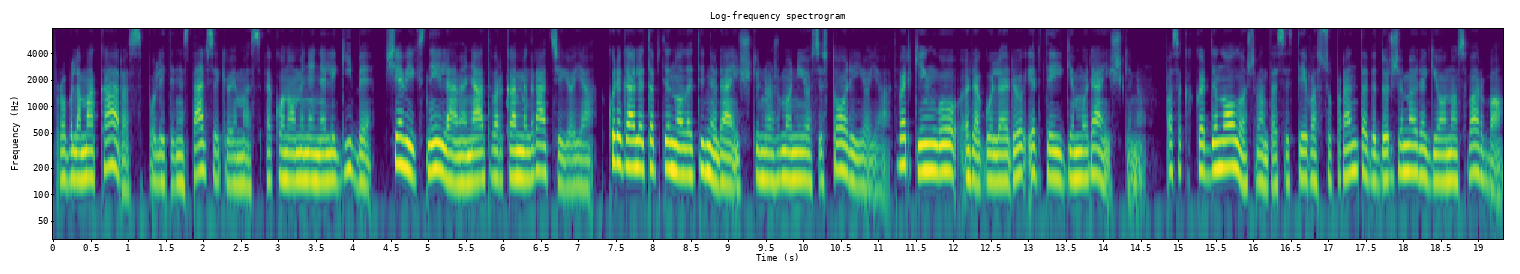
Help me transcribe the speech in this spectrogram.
Problema karas, politinis persekiojimas, ekonominė neligybė. Šie veiksniai lemia netvarką migracijoje, kuri gali tapti nuolatiniu reiškiniu žmonijos istorijoje, tvarkingu, reguliariu ir teigiamu reiškiniu. Pasak kardinolo, šventasis tėvas supranta viduržėmio regiono svarbą.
